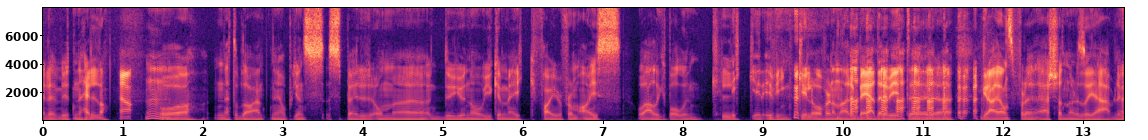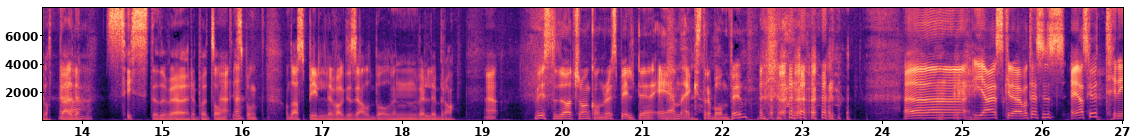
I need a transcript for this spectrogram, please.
Eller uten hell, da. Ja. Og nettopp da Anthony Hopkins spør om uh, Do you know you can make fire from ice? Og Alec Baldwin klikker i vinkel over den der bedreviter-greia hans, for jeg skjønner det så jævlig godt. Det er det siste du vil høre på et sånt tidspunkt. Og da spiller faktisk Alec Baldwin veldig bra. Visste du at Sean Connery spilte inn én ekstra Bond-film? Uh, jeg skrev at jeg syns Jeg skrev tre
